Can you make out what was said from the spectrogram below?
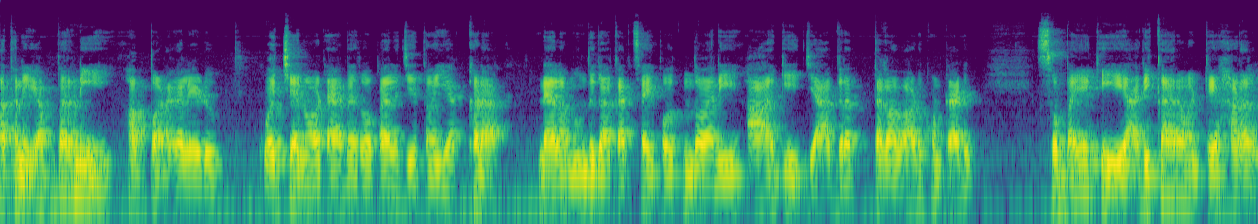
అతను ఎవ్వరినీ అప్పు అడగలేడు వచ్చే నూట యాభై రూపాయల జీతం ఎక్కడ నెల ముందుగా ఖర్చు అయిపోతుందో అని ఆగి జాగ్రత్తగా వాడుకుంటాడు. సుబ్బయ్యకి అధికారం అంటే హడల్.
